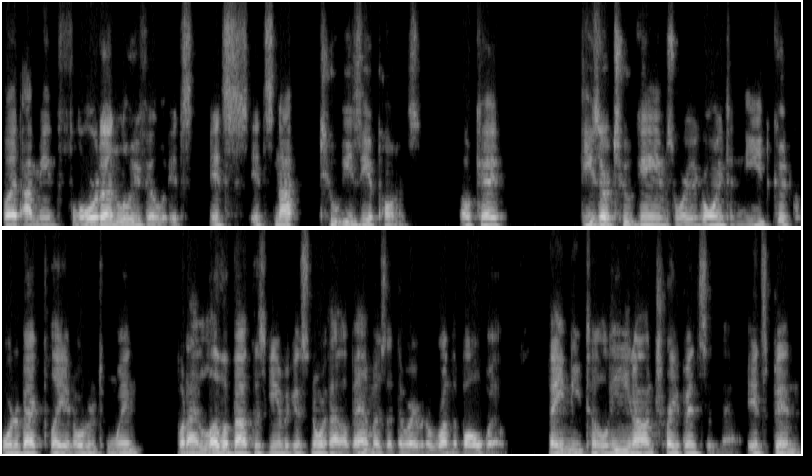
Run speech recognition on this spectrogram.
But I mean, Florida and Louisville, it's it's it's not two easy opponents. Okay. These are two games where you're going to need good quarterback play in order to win. What I love about this game against North Alabama is that they were able to run the ball well they need to lean on Trey Benson now. It's been,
